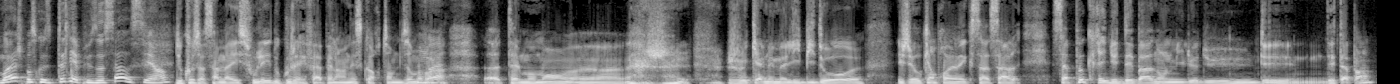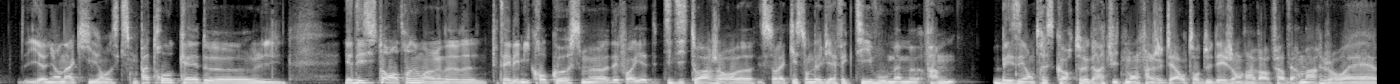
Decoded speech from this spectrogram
Ouais, je pense que peut-être il y a plus de ça aussi, hein. Du coup, ça, ça m'a saoulé. Du coup, j'avais fait appel à un escorte en me disant, bah Ouais. voilà, à tel moment, euh, je, je veux calmer ma libido euh, et j'ai aucun problème avec ça. Ça, ça peut créer du débat dans le milieu du, des, des tapins. Il y, a- il y en a qui, qui sont pas trop ok de. Il y a des histoires entre nous, hein, de- de- tu sais, les microcosmes. euh, Des fois, il y a des petites histoires, genre euh, sur la question de la vie affective ou même, enfin, baiser entre escortes gratuitement. Enfin, j'ai déjà entendu des gens faire des remarques, genre ouais.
